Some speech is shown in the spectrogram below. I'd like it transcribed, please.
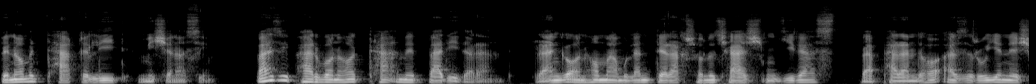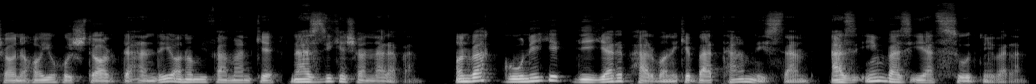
به نام تقلید می شناسیم. بعضی پروانه ها طعم بدی دارند. رنگ آنها معمولا درخشان و چشمگیر است و پرنده ها از روی نشانه های هشدار دهنده آنها می‌فهمند که نزدیکشان نروند. آن وقت گونه دیگر پروانه که بدتم نیستند از این وضعیت سود می‌برند.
